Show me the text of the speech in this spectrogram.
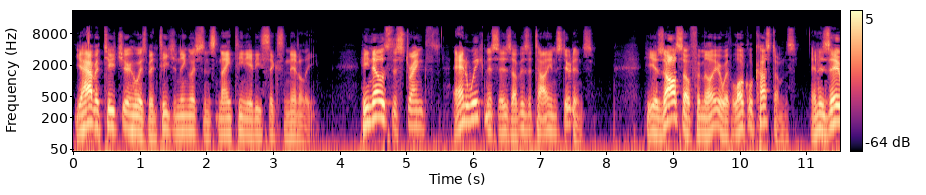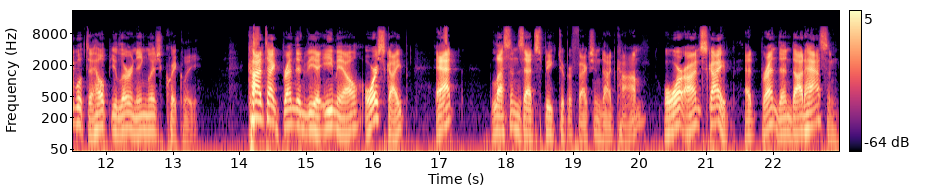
you have a teacher who has been teaching English since 1986 in Italy. He knows the strengths and weaknesses of his Italian students. He is also familiar with local customs and is able to help you learn English quickly. Contact Brendan via email or Skype at lessons at speaktoperfection.com or on Skype at brendan.hasson.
